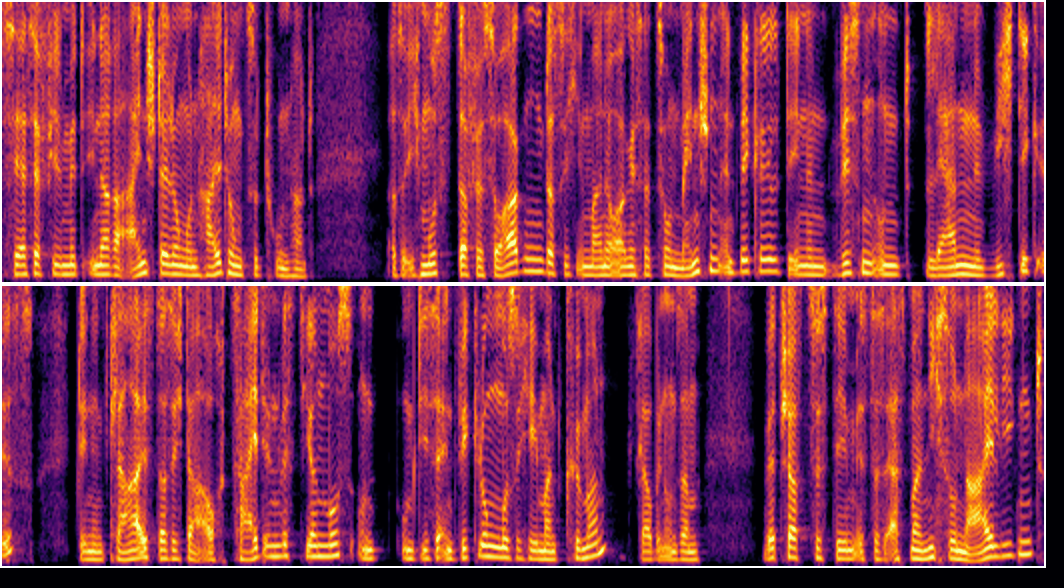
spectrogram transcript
sehr, sehr viel mit innerer Einstellung und Haltung zu tun hat. Also ich muss dafür sorgen, dass ich in meiner Organisation Menschen entwickle, denen Wissen und Lernen wichtig ist, denen klar ist, dass ich da auch Zeit investieren muss und um diese Entwicklung muss sich jemand kümmern. Ich glaube, in unserem Wirtschaftssystem ist das erstmal nicht so naheliegend.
